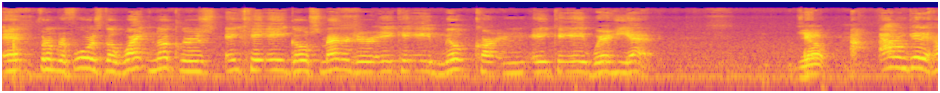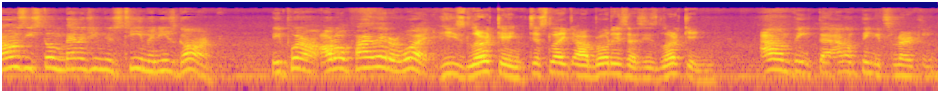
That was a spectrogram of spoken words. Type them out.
And for number four is the White Knucklers, aka Ghost Manager, aka Milk Carton, aka Where He At. yep. I, I don't get it. How is he still managing this team and he's gone? He put on autopilot or what? He's lurking, just like uh, Brody says. He's lurking. I don't think that. I don't think it's lurking.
